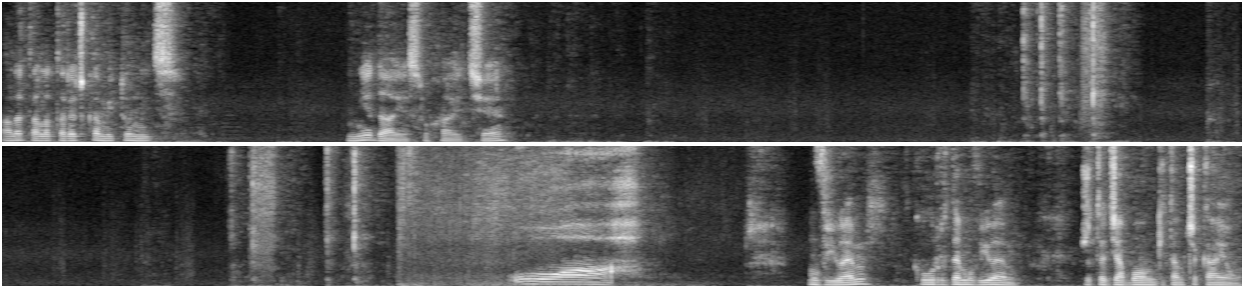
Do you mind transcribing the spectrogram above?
ale ta latareczka mi tu nic nie daje, słuchajcie. Ło! Mówiłem, kurde, mówiłem, że te dziabągi tam czekają.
